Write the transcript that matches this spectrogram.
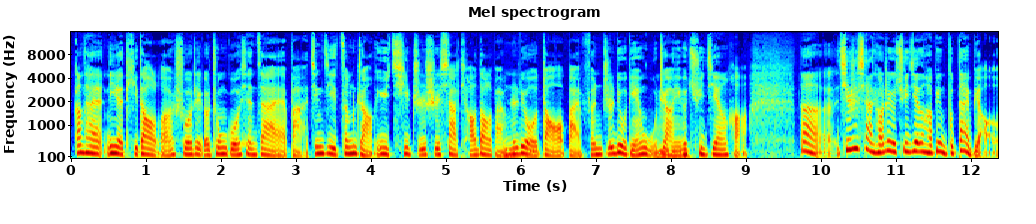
刚才你也提到了，说这个中国现在把经济增长预期值是下调到了百分之六到百分之六点五这样一个区间哈。那其实下调这个区间的话，并不代表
